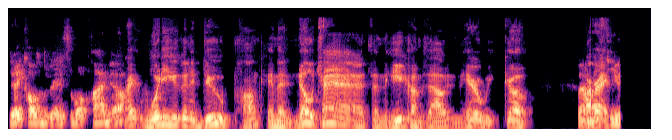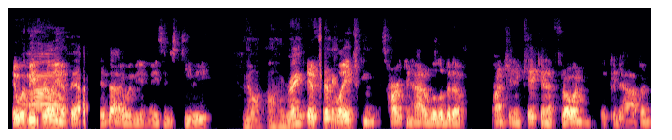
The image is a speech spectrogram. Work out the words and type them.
Yeah, he calls him the greatest of all time. Yeah. Right. What are you gonna do, punk? And then no chance. And he comes out, and here we go. Well, all right. It would be uh, brilliant if they did that. It would be amazing as TV. No, all right. If Triple. H can, his heart can have a little bit of punching and kicking and throwing, it could happen.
